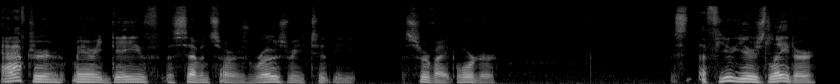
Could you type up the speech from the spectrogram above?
after Mary gave the Seven Sorrows Rosary to the Servite Order, a few years later,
